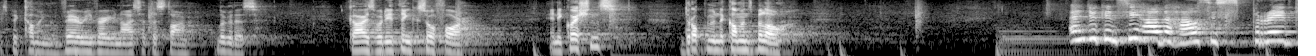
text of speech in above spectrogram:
is becoming very, very nice at this time. Look at this. Guys, what do you think so far? Any questions? Drop them in the comments below. And you can see how the house is spread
